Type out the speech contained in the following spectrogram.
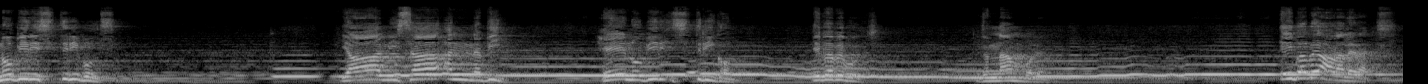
নবীর স্ত্রী বলছে, ইয়া নিসা আন নবী, হে নবীর স্ত্রীগণ। এভাবে বলছে। নাম বলেন এইভাবে আড়ালে রাখছে।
